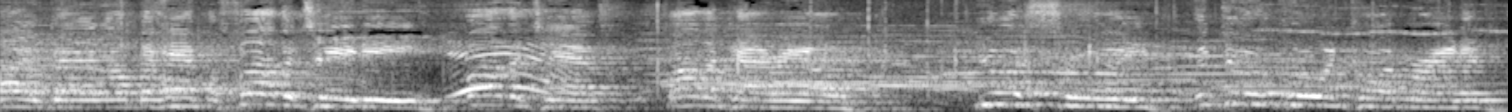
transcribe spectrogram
All right, Dan, on behalf of Father JD, yeah. Father Jeff, Father Dario, yours truly, the Doom Crew Incorporated,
